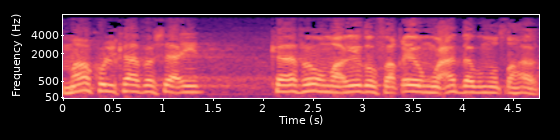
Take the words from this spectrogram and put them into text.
ما كل كافر سعيد كافر ومريض وفقير ومعذب ومضطهد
